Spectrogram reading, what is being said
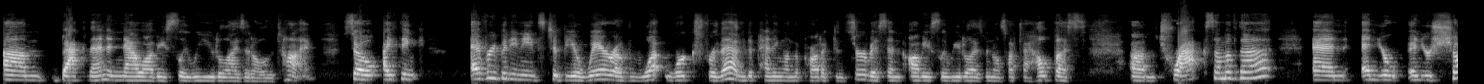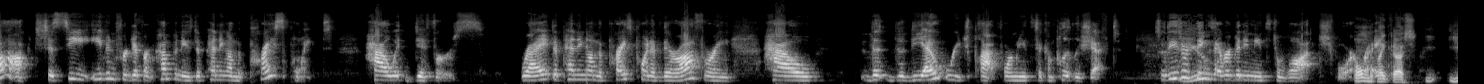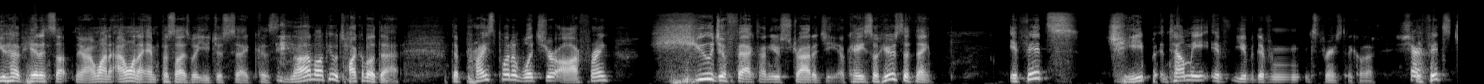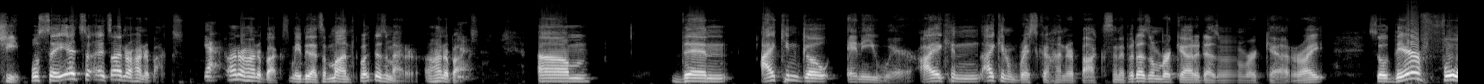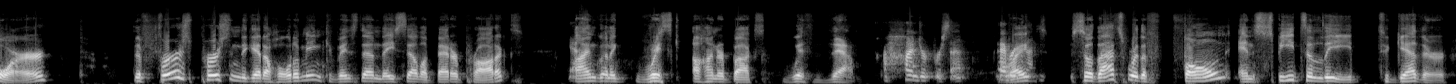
um, back then. And now, obviously, we utilize it all the time. So I think everybody needs to be aware of what works for them depending on the product and service. And obviously we utilize VanillaSoft to help us um, track some of that. And and you're and you're shocked to see even for different companies depending on the price point how it differs right? Depending on the price point of their offering how the the, the outreach platform needs to completely shift so these are You- things everybody needs to watch for Oh right my gosh, you have hit us up there. I want I want to emphasize what you just said because not a lot of people talk about that. The price point of what you're offering, huge effect on your strategy. Okay, so here's the thing: if it's cheap, and tell me if you have a different experience, Dakota. sure If it's cheap, we'll say it's it's under 100 bucks. Yeah. under 100 bucks. Maybe that's a month, but it doesn't matter. 100 Yeah. bucks. Um, then I can go anywhere. I can I can risk a 100 bucks, and if it doesn't work out, it doesn't work out. Right. So therefore, the first person to get a hold of me and convince them they sell a better product. I'm going to risk a 100 bucks with them A hundred percent right? time. So that's where the phone and speed to lead together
